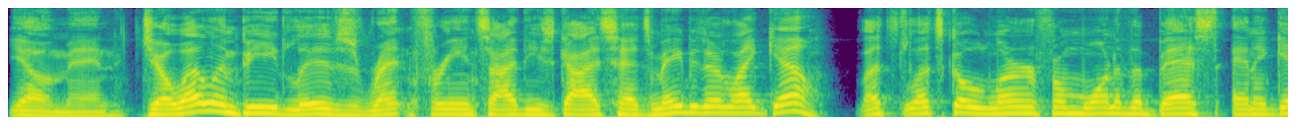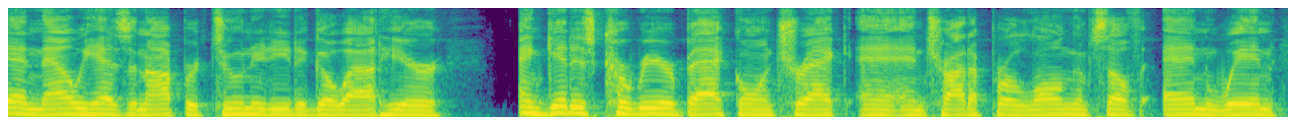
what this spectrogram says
Yo, man. Joel Embiid lives rent free inside these guys' heads. Maybe they're like, yo, let's let's go learn from one of the best. And again, now he has an opportunity to go out here and get his career back on track and, and try to prolong himself and win.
